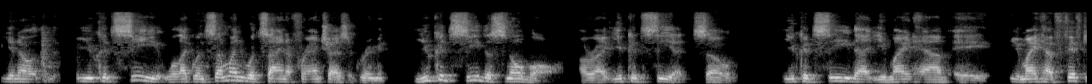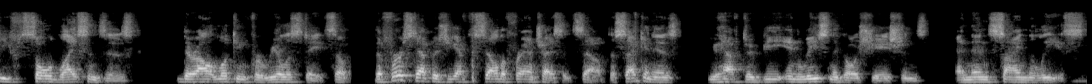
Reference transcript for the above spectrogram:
you know you could see well like when someone would sign a franchise agreement you could see the snowball all right? You could see it. So you could see that you might have a you might have 50 sold licenses. They're out looking for real estate. So the first step is you have to sell the franchise itself. The second is you have to be in lease negotiations and then sign the lease.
